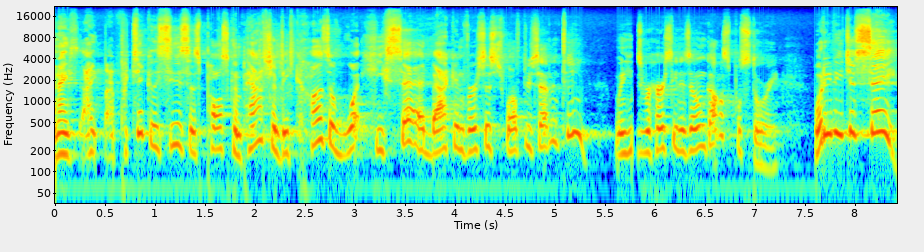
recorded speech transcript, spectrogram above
And I, I, I, particularly see this as Paul's compassion because of what he said back in verses 12 through 17 when he's rehearsing his own gospel story. What did he just say?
